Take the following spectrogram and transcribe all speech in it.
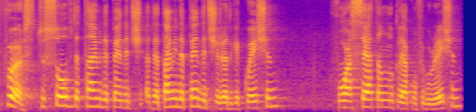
first to solve the time-independent the time-independent Schrödinger equation for a certain nuclear configuration.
